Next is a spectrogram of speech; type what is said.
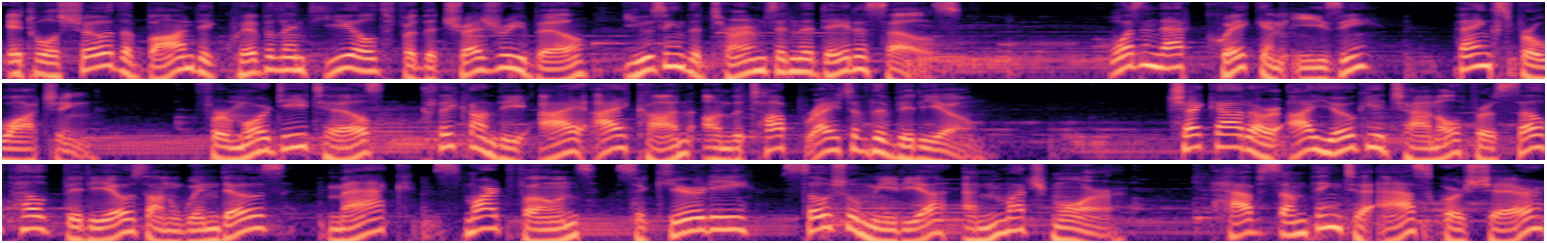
It will show the bond equivalent yield for the Treasury bill using the terms in the data cells. Wasn't that quick and easy? Thanks for watching. For more details, click on the i icon on the top right of the video. Check out our iYogi channel for self-help videos on Windows, Mac, smartphones, security, social media, and much more. Have something to ask or share?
